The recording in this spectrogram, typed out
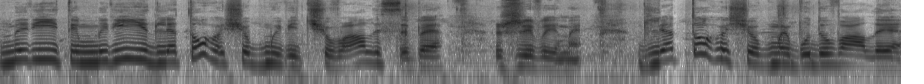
мрійте, мрії для того, щоб ми відчували себе живими, для того, щоб ми будували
